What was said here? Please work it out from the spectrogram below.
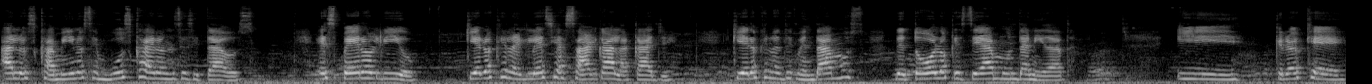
a los caminos en busca de los necesitados. Espero lío, quiero que la Iglesia salga a la calle, quiero que nos defendamos de todo lo que sea mundanidad. Y creo que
